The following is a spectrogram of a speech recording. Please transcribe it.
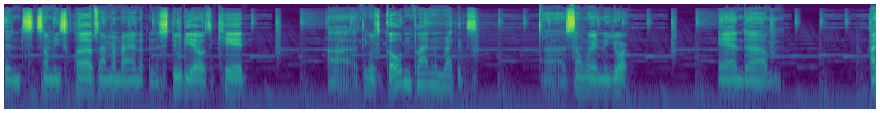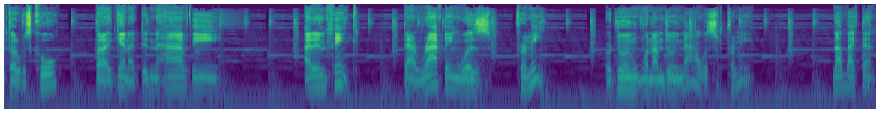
in some of these clubs. I remember I ended up in the studio as a kid. Uh, I think it was Golden Platinum Records, uh, somewhere in New York, and um, I thought it was cool. But again, I didn't have the, I didn't think that rapping was for me or doing what I'm doing now was for me. Not back then.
